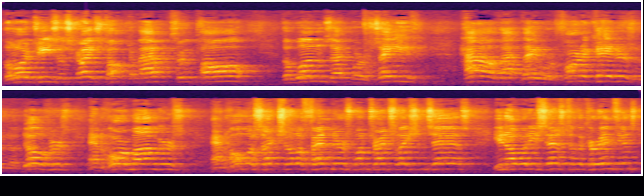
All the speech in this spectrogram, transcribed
The Lord Jesus Christ talked about through Paul the ones that were saved, how that they were fornicators and adulterers and whoremongers and homosexual offenders, one translation says. You know what he says to the Corinthians?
